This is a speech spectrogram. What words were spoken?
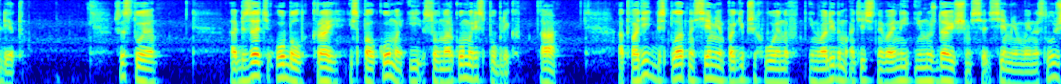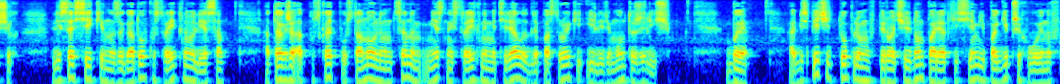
лет. Шестое. Обязать обл. край исполкома и совнаркома республик. А. Отводить бесплатно семьям погибших воинов, инвалидам Отечественной войны и нуждающимся семьям военнослужащих лесосеки на заготовку строительного леса, а также отпускать по установленным ценам местные строительные материалы для постройки или ремонта жилищ. Б. Обеспечить топливом в первоочередном порядке семьи погибших воинов,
